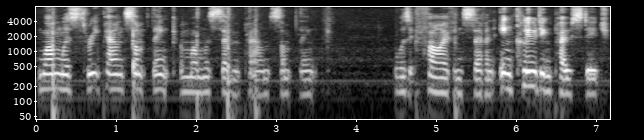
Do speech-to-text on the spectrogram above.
one was three pounds something and one was seven pounds something was it five and seven, including postage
